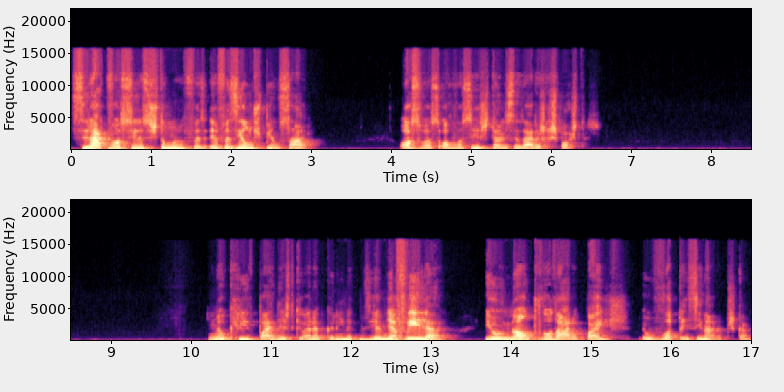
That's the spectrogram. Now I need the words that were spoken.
Será que vocês estão a, faz, a fazê-los pensar? Ou, se, ou vocês estão-lhes a dar as respostas? O meu querido pai, desde que eu era pequenina, que dizia: Minha filha, eu não te vou dar o peixe, eu vou-te ensinar a pescar.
